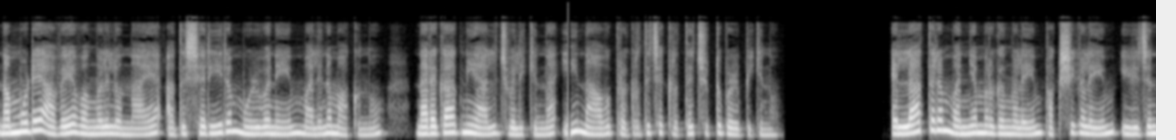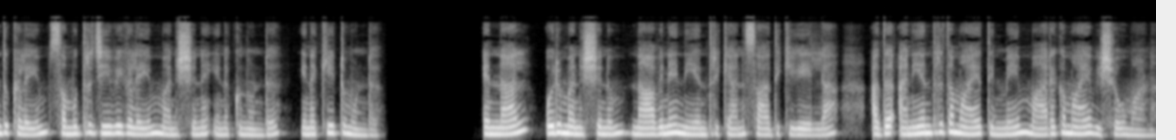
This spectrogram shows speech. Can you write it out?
നമ്മുടെ അവയവങ്ങളിലൊന്നായ അത് ശരീരം മുഴുവനെയും മലിനമാക്കുന്നു നരകാഗ്നിയാൽ ജ്വലിക്കുന്ന ഈ നാവ് പ്രകൃതിചക്രത്തെ ചുട്ടുപഴുപ്പിക്കുന്നു. എല്ലാത്തരം വന്യമൃഗങ്ങളെയും പക്ഷികളെയും ഇഴജന്തുക്കളെയും സമുദ്രജീവികളെയും മനുഷ്യന് ഇണക്കുന്നുണ്ട് ഇണക്കിയിട്ടുമുണ്ട്. എന്നാൽ ഒരു മനുഷ്യനും നാവിനെ നിയന്ത്രിക്കാൻ സാധിക്കുകയില്ല അത് അനിയന്ത്രിതമായ തിന്മയും മാരകമായ വിഷവുമാണ്.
